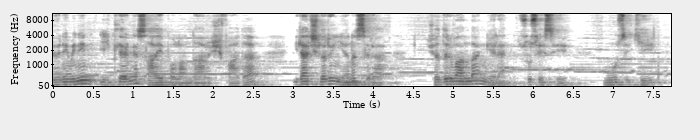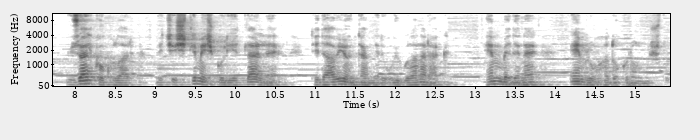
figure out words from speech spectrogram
Döneminin ilklerine sahip olan Darüşşifa'da ilaçların yanı sıra şadırvandan gelen su sesi, musiki, güzel kokular ve çeşitli meşguliyetlerle tedavi yöntemleri uygulanarak hem bedene hem ruha dokunulmuştur.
